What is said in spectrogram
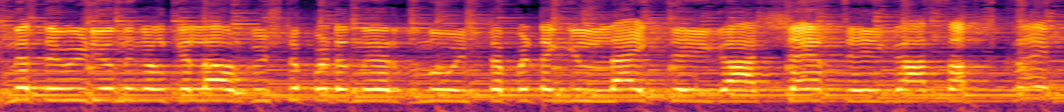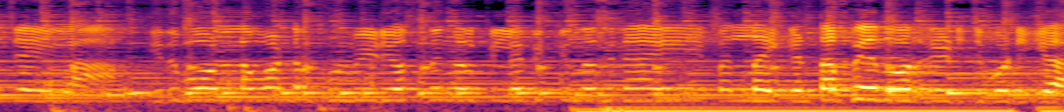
ഇന്നത്തെ വീഡിയോ നിങ്ങൾക്ക് എല്ലാവർക്കും ഇഷ്ടപ്പെട്ടെന്ന് കരുതുന്നു. ഇഷ്ടപ്പെട്ടെങ്കിൽ ലൈക്ക് ചെയ്യുക ഷെയർ ചെയ്യുക സബ്സ്ക്രൈബ് ചെയ്യുക. ഇതുപോലുള്ള വണ്ടർഫുൾ വീഡിയോസ് നിങ്ങൾക്ക് ലഭിക്കുന്നതിനായി ബെല്ലൈക്കൺ ടപ്പ് എന്ന് പറഞ്ഞ് ഇടിച്ചു പൊടിക്കുക.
